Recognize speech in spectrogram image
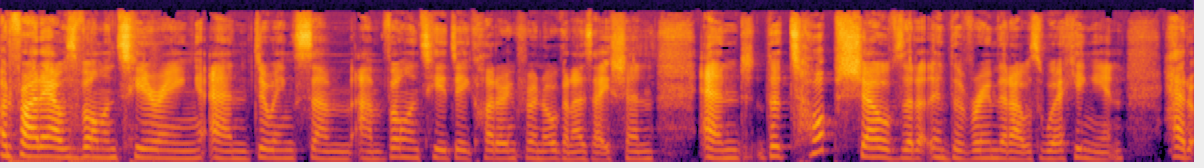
On Friday, I was volunteering and doing some um, volunteer decluttering for an organisation, and the top shelves that in the room that I was working in had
